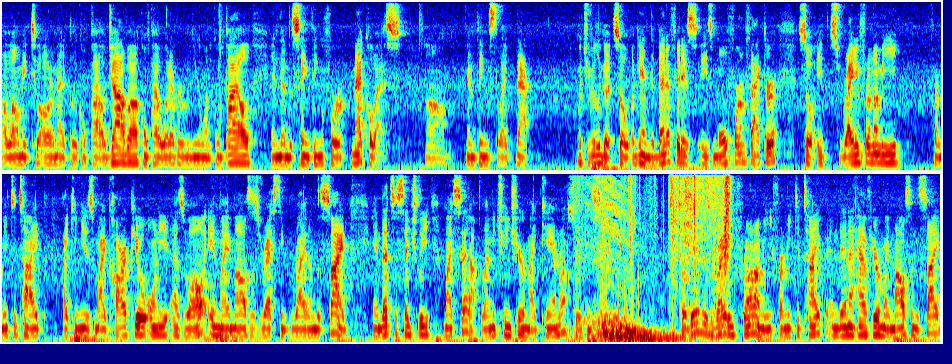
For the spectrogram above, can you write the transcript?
allow me to automatically compile Java, compile whatever we want to compile, and then the same thing for Mac OS um, and things like that which is really good. So again, the benefit is a small form factor. So it's right in front of me for me to type. I can use my Carpio on it as well, and my mouse is resting right on the side. And that's essentially my setup. Let me change here my camera so you can see. So this is right in front of me for me to type, and then I have here my mouse on the side.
